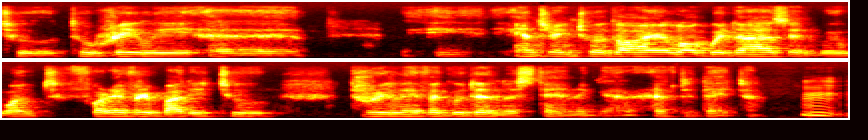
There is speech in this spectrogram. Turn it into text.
to to really uh, enter into a dialogue with us. And we want for everybody to to really have a good understanding of the data. Mm.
